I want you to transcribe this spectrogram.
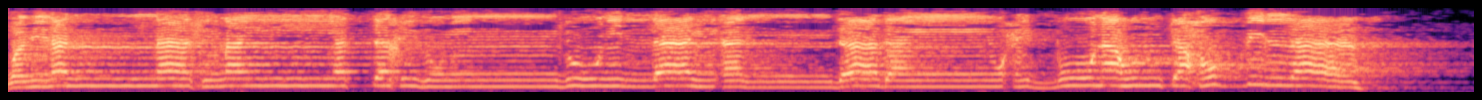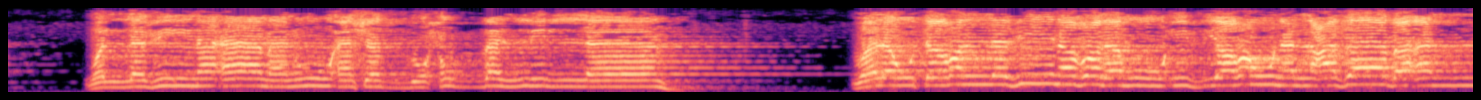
وَمِنَ النَّاسِ مَن يَتَّخِذُ مِن دُونِ اللَّهِ أَندَادًا يُحِبُّونَهُمْ كَحُبِّ اللَّهِ وَالَّذِينَ آمَنُوا أَشَدُّ حُبًّا لِلَّهِ وَلَوْ تَرَى الَّذِينَ ظَلَمُوا إِذْ يَرَوْنَ الْعَذَابَ أَنَّ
